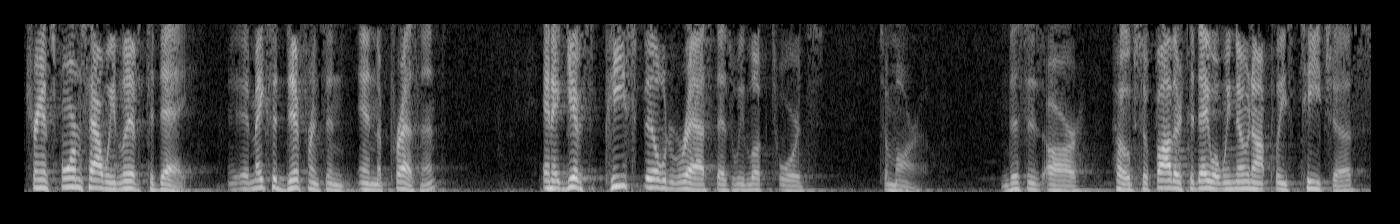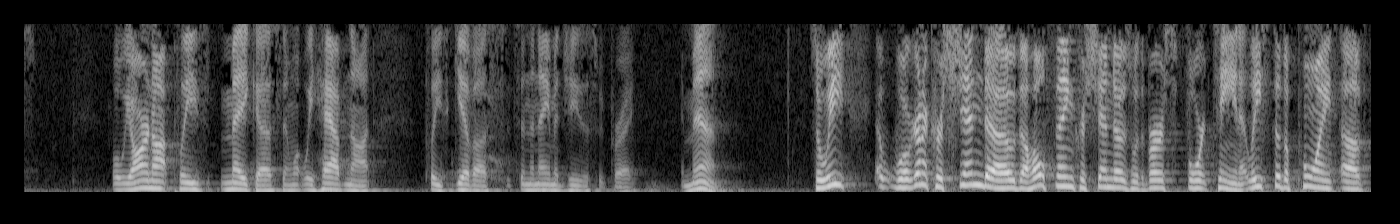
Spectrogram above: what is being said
transforms how we live today. It makes a difference in, in the present, and it gives peace-filled rest as we look towards tomorrow. This is our hope. So Father, today what we know not, please teach us. What we are not, please make us. And what we have not, please give us. It's in the name of Jesus we pray. Amen. So we, we're going to crescendo, the whole thing crescendos with verse 14, at least to the point of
